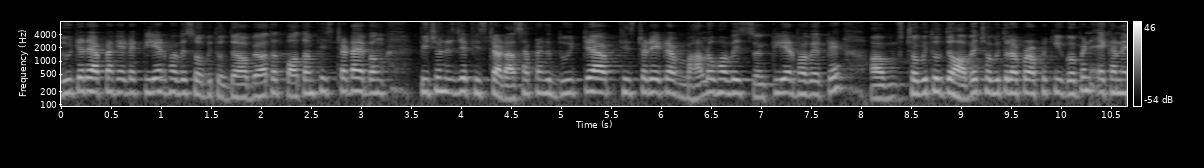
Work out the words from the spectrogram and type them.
দুইটারে আপনাকে একটা ক্লিয়ারভাবে ছবি তুলতে হবে। অর্থাৎ প্রথম ফিস্টাটা এবং পিছনের যে ফিস্টাটা আছে, আপনাকে দুইটা ফিস্টারে একটা ভালোভাবে ক্লিয়ারভাবে একটা ছবি তুলতে হবে। ছবি তোলার পর আপনি কী করবেন? এখানে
